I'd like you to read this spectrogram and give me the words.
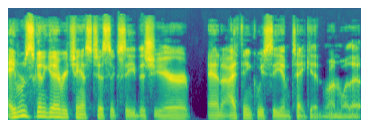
Abrams is going to get every chance to succeed this year, and I think we see him take it and run with it.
